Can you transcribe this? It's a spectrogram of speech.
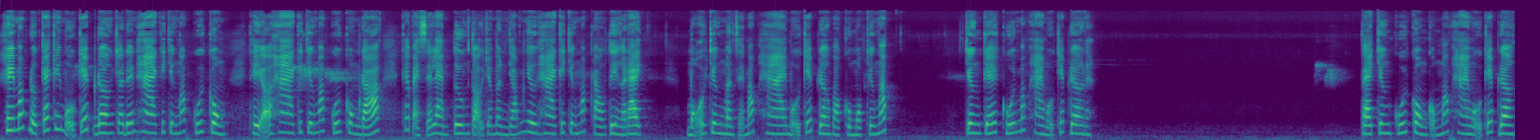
Khi móc được các cái mũi kép đơn cho đến hai cái chân móc cuối cùng, thì ở hai cái chân móc cuối cùng đó, các bạn sẽ làm tương tự cho mình giống như hai cái chân móc đầu tiên ở đây. Mỗi chân mình sẽ móc hai mũi kép đơn vào cùng một chân móc chân kế cuối móc hai mũi kép đơn nè. Và chân cuối cùng cũng móc hai mũi kép đơn.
